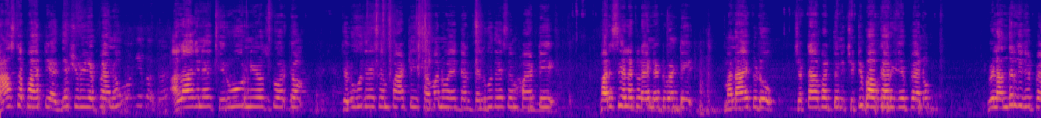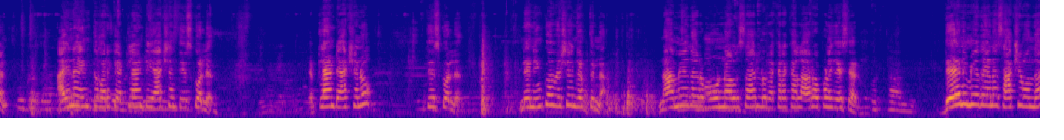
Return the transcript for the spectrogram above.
రాష్ట్ర పార్టీ అధ్యక్షుడికి చెప్పాను. అలాగనే తిరువూరు నియోజకవర్గం తెలుగుదేశం పార్టీ సమన్వయకర్ తెలుగుదేశం పార్టీ పరిశీలకుడైనటువంటి మా నాయకుడు చిట్టాపర్తిని చిట్టిబాబు గారికి చెప్పాను. వీళ్ళందరికీ చెప్పాను. అయినా ఇంతవరకు ఎట్లాంటి యాక్షన్ తీసుకోలేదు. ఎట్లాంటి యాక్షను తీసుకోలేదు. నేను ఇంకో విషయం చెప్తున్నా. నా మీద మూడు నాలుగు సార్లు రకరకాల ఆరోపణలు చేశారు. దేని మీదైనా సాక్ష్యం ఉందా?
